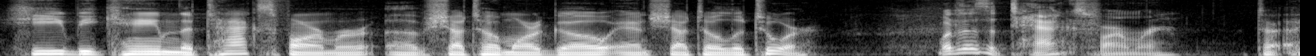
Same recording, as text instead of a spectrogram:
he became the tax farmer of Chateau Margaux and Chateau Latour. what is a tax farmer? Ta-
